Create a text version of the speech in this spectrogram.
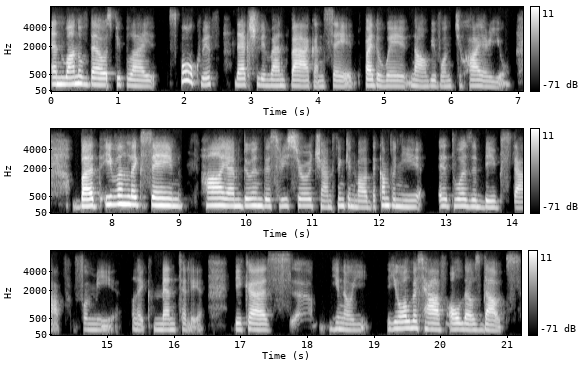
And one of those people i spoke with they actually went back and said by the way now we want to hire you. But even like saying hi i'm doing this research i'm thinking about the company it was a big step for me like mentally because uh, you know you, you always have all those doubts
